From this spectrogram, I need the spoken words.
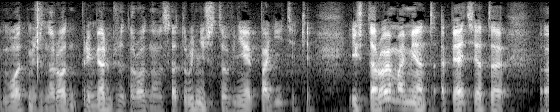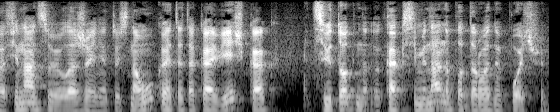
Вот международный, пример международного сотрудничества вне политики. И второй момент, опять это э, финансовые вложения. То есть наука это такая вещь, как цветок, как семена на плодородной почве.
